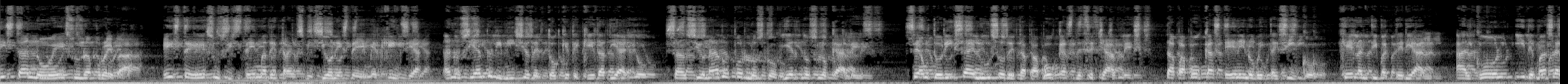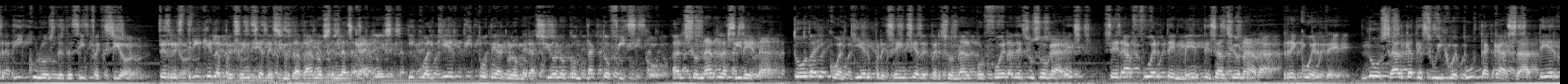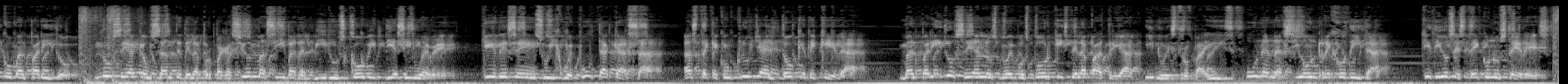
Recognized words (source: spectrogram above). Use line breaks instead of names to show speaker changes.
Esta no es una prueba. Este es su sistema de transmisiones de emergencia, anunciando el inicio del toque de queda diario, sancionado por los gobiernos locales. Se autoriza el uso de tapabocas desechables, tapabocas N95, gel antibacterial, alcohol y demás artículos de desinfección. Se restringe la presencia de ciudadanos en las calles y cualquier tipo de aglomeración o contacto físico. Al sonar la sirena, toda y cualquier presencia de personal por fuera de sus hogares será fuertemente sancionada. Recuerde, no salga de su hijo de puta casa terco malparido. No sea causante de la propagación masiva del virus COVID-19. Quédese en su hijo de puta casa hasta que concluya el toque de queda. Malparidos sean los nuevos porquis de la patria y nuestro país una nación rejodida. Que Dios esté con ustedes.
